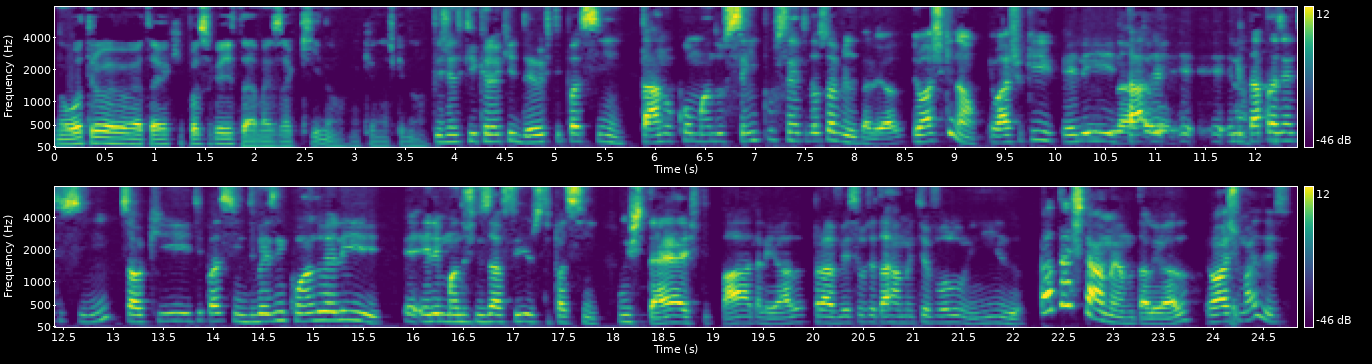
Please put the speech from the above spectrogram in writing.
no outro eu até que posso acreditar, mas aqui não, aqui eu acho que não. Tem gente que crê que Deus, tipo assim, tá no comando 100% da sua vida, tá ligado? Eu acho que não. Eu acho que ele Não, tá, também. ele, ele tá presente sim, só que, tipo assim, de vez em quando ele ele manda os desafios, tipo assim, uns testes, pá, tá ligado? Pra ver se você tá realmente evoluindo. Pra testar mesmo, tá ligado? Eu acho mais isso.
